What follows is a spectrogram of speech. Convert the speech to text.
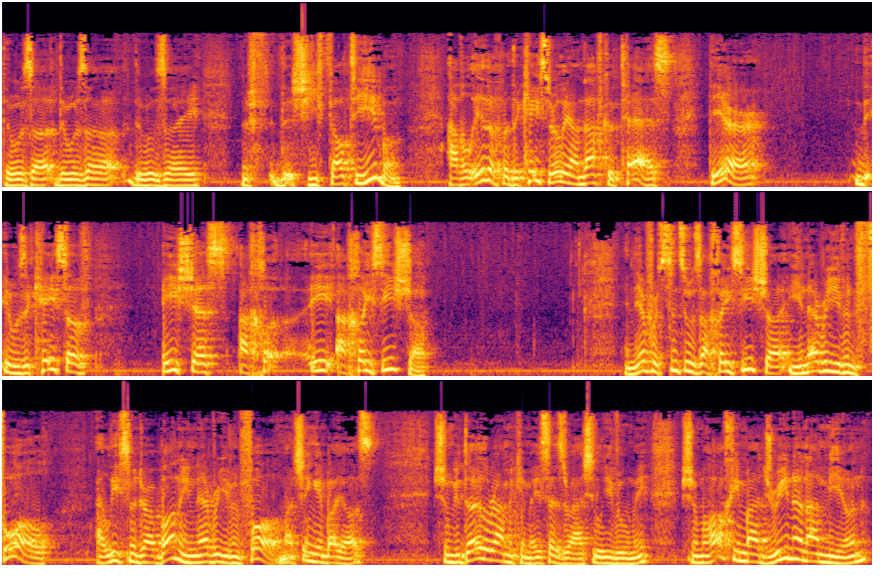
There was a, there was a, there was a, she fell to Yibam. Aval Idach, but the case earlier on Daf Kotes, there, it was a case of Eishes Achais Isha. And therefore, since it was Achais Isha, you never even fall, at least Midrabani, you never even fall. Machingin by us. Shum Gedoyla Ramikame, says Rashi, Livumi, Shum Hachi Madrina Namion,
